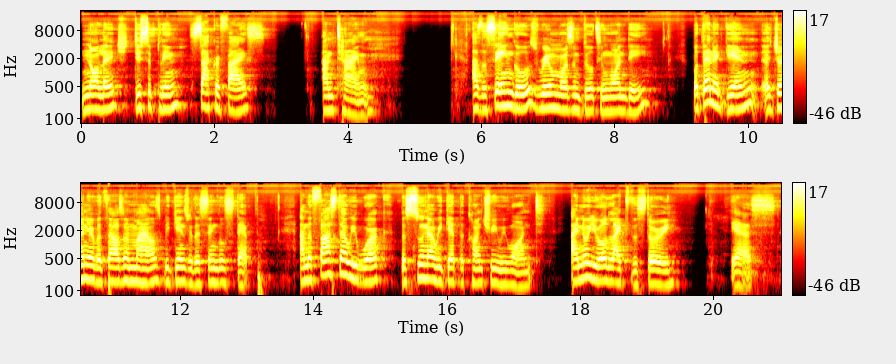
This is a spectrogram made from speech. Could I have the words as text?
knowledge, discipline, sacrifice, and time. As the saying goes, Rome wasn't built in one day. But then again, a journey of a thousand miles begins with a single step. And the faster we work, the sooner we get the country we want. I know you all liked the story. Yes.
